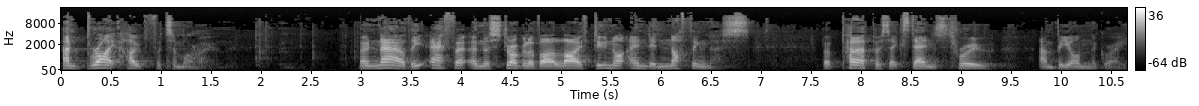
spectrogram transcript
and bright hope for tomorrow. No, now the effort and the struggle of our life do not end in nothingness, but purpose extends through and beyond the grave.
